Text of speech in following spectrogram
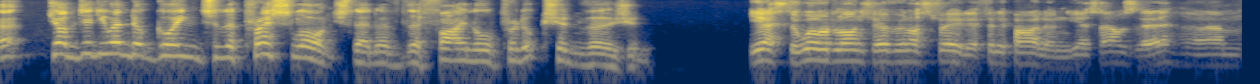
Uh, John, did you end up going to the press launch then of the final production version? Yes, the world launch over in Australia, Phillip Island. Yes, I was there. Um,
